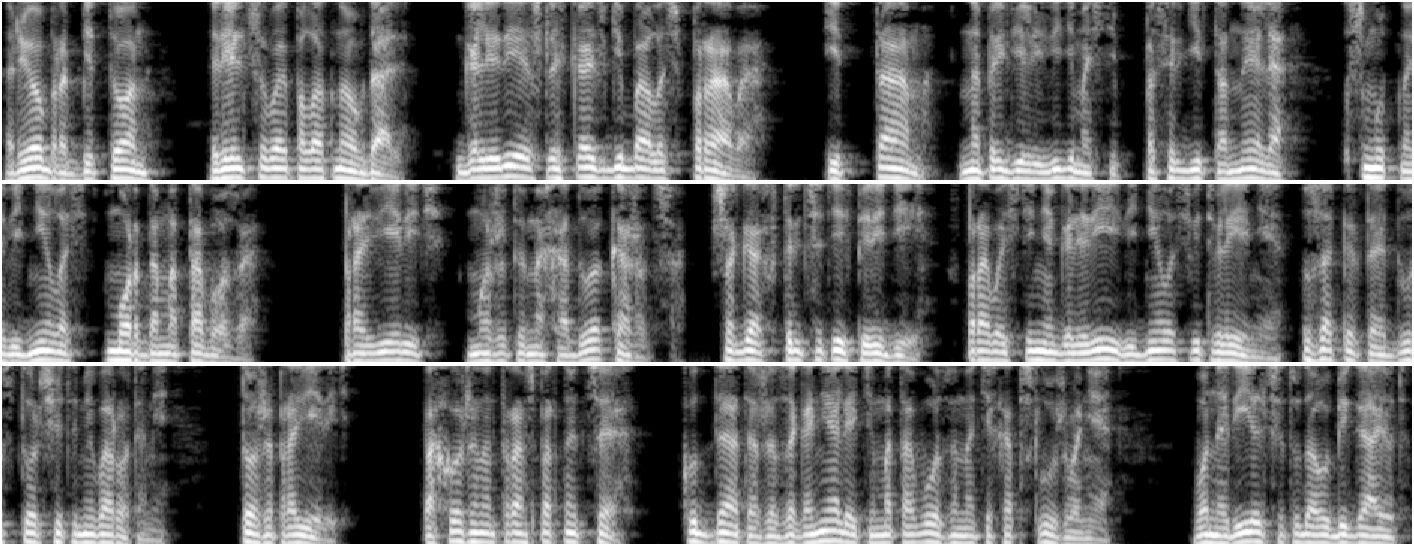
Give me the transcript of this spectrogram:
Ребра, бетон, рельсовое полотно вдаль. Галерея слегка изгибалась вправо. И там, на пределе видимости, посреди тоннеля, смутно виднелась морда мотовоза. Проверить, может, и на ходу окажется. В шагах в тридцати впереди, в правой стене галереи виднелось ветвление, запертое двусторчатыми воротами. Тоже проверить. Похоже на транспортный цех. Куда-то же загоняли эти мотовозы на техобслуживание. Вон и рельсы туда убегают.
